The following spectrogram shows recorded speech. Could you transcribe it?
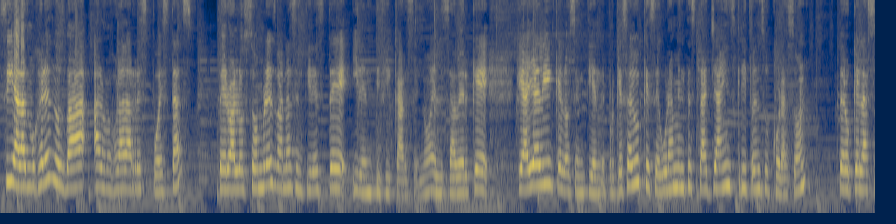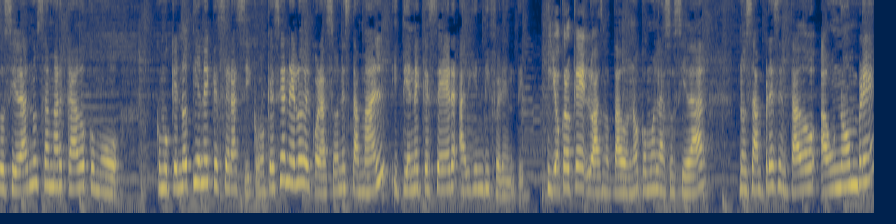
sí, a las mujeres nos va a lo mejor a dar respuestas, pero a los hombres van a sentir este identificarse, ¿no? El saber que, que hay alguien que los entiende, porque es algo que seguramente está ya inscrito en su corazón, pero que la sociedad nos ha marcado como, como que no tiene que ser así, como que ese anhelo del corazón está mal y tiene que ser alguien diferente. Y yo creo que lo has notado, ¿no? Como en la sociedad nos han presentado a un hombre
